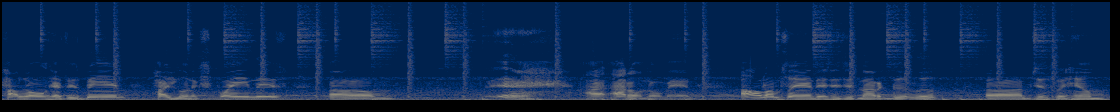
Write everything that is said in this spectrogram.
How long has this been? How are you going to explain this? Um, I I don't know, man. All I'm saying, this is just not a good look, um, just for him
